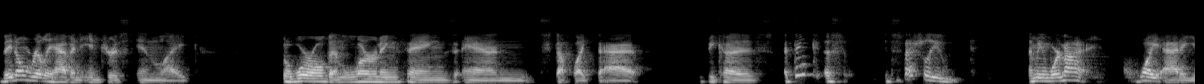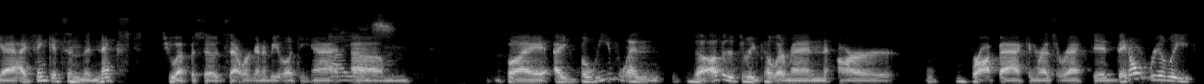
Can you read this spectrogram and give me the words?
they don't really have an interest in like the world and learning things and stuff like that because i think it's especially i mean we're not quite at it yet i think it's in the next two episodes that we're going to be looking at Ah, yes. um but i believe when the other three pillar men are brought back and resurrected they don't really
